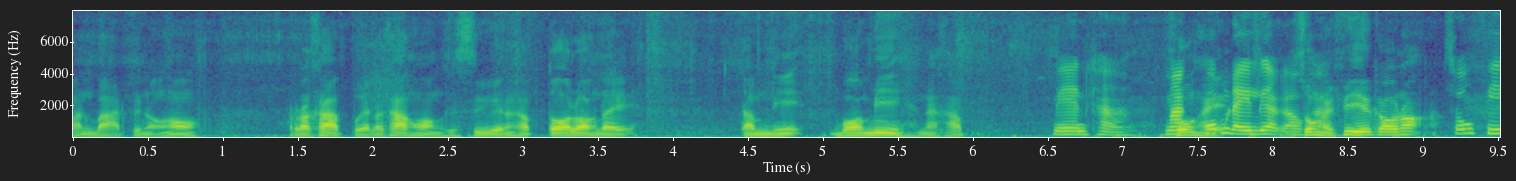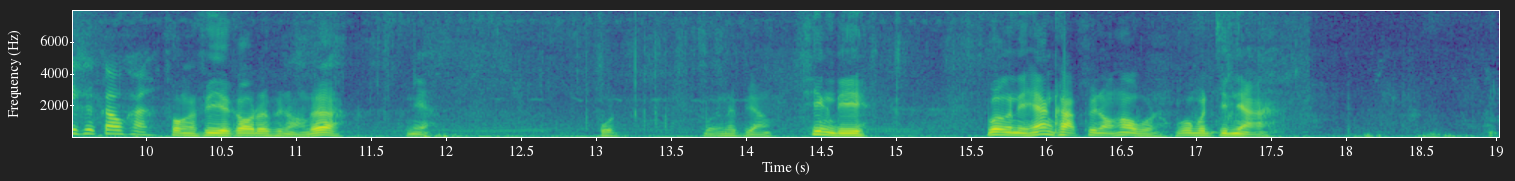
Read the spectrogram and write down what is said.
พันบาทพี่น้องเฮาราคาเปิดราคาห้องซื้อๆนะครับต่อรองได้ตำนี้บอมี่นะครับแมนค่ะมาส่งให้คมใดเลือกเอาส่งให้ค่ะฟรีคือเก่าเนาะส่งฟรีคือเก่าค่ะส่งให้ฟรีคือเก่าเด้อพี่น้องเด้อเนี่ยปุ่นเบิ่งได้เพียงเชี่ยงดี เบิ่งอันนี่แห้งคักพี่น้องเฮาพุ่นเบิ่งเพิ่นกินหญ้าอืม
